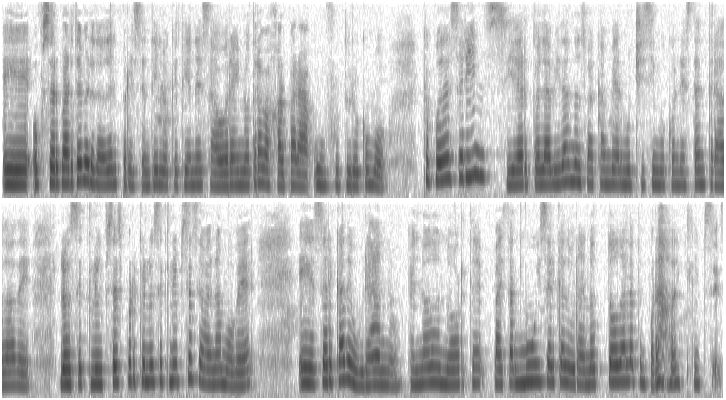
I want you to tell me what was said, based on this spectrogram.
eh, observar de verdad el presente y lo que tienes ahora y no trabajar para un futuro como que puede ser incierto. La vida nos va a cambiar muchísimo con esta entrada de los eclipses porque los eclipses se van a mover eh, cerca de Urano. El nodo norte va a estar muy cerca de Urano toda la temporada de eclipses.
